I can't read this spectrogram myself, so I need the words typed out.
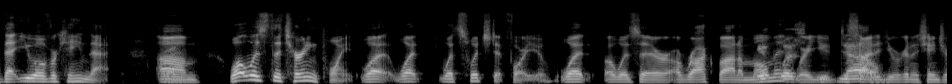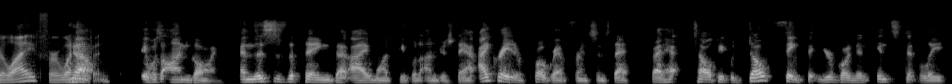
that you overcame that. Um, what was the turning point what what what switched it for you what uh, was there a rock bottom moment was- where you decided no. you were going to change your life or what No. happened it was ongoing. And this is the thing that I want people to understand. I created a program, for instance, that that ha- tell people don't think that you're going to instantly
